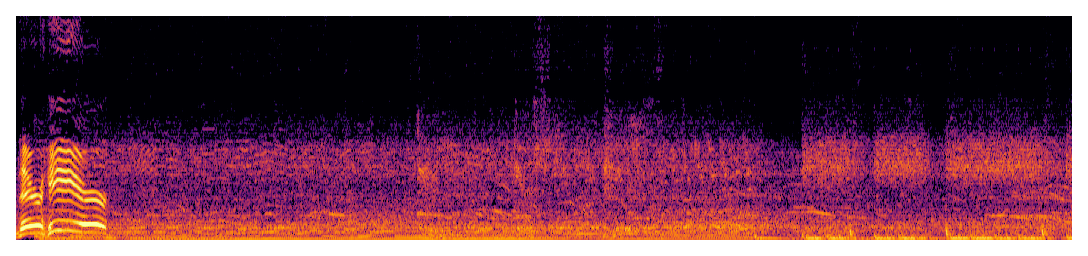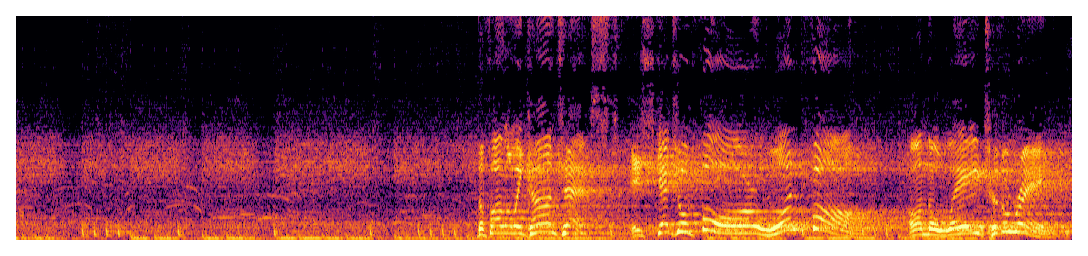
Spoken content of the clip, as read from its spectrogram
They're here. The following contest is scheduled for one fall on the way to the ring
